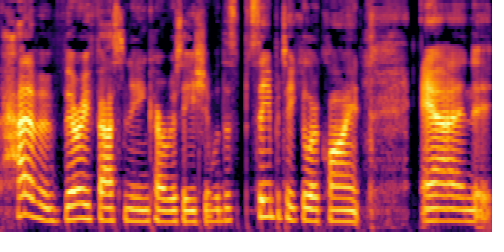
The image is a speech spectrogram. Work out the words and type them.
had a very fascinating conversation with this same particular client, and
